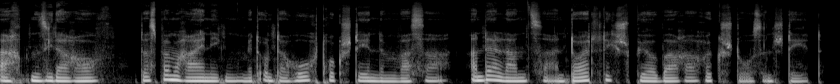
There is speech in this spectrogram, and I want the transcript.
Achten Sie darauf, dass beim Reinigen mit unter Hochdruck stehendem Wasser an der Lanze ein deutlich spürbarer Rückstoß entsteht.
